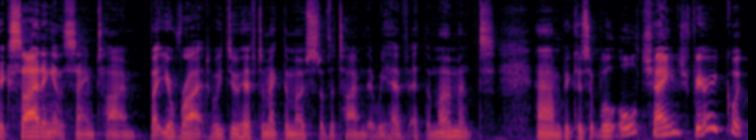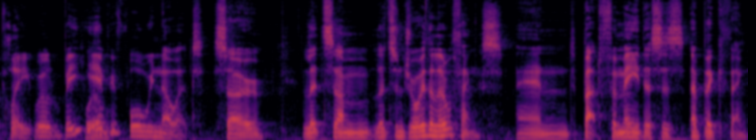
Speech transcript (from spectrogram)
exciting at the same time. But you're right, we do have to make the most of the time that we have at the moment, um, because it will all change very quickly. We'll be here before we know it. So let's um let's enjoy the little things. And but for me, this is a big thing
